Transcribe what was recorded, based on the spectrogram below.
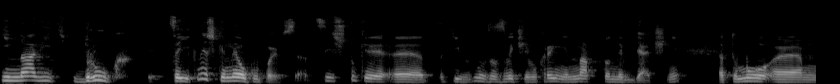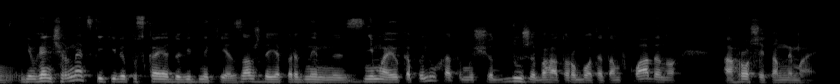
І навіть друк цієї книжки не окупився. Ці штуки е, такі ну зазвичай в Україні надто невдячні. Тому е, Євген Чернецький, який випускає довідники, завжди я перед ним знімаю капелюха, тому що дуже багато роботи там вкладено, а грошей там немає.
